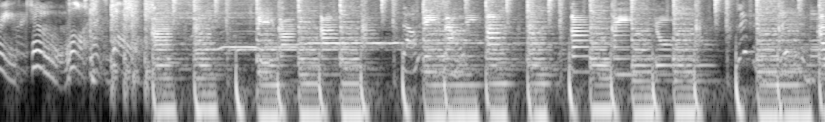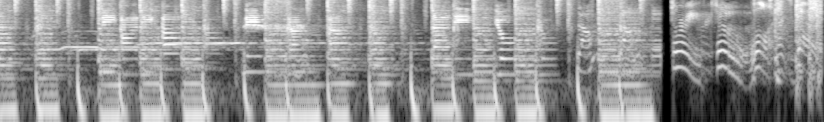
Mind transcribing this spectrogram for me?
Three, two, one, let's go. Three, two, one, let's go.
